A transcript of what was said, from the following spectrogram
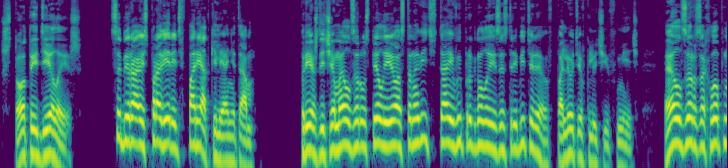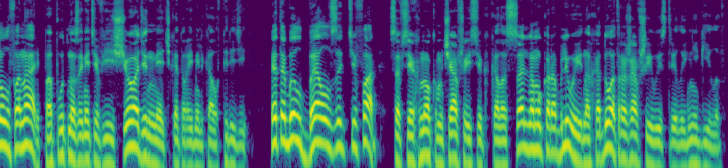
«Что ты делаешь?» «Собираюсь проверить, в порядке ли они там». Прежде чем Элзер успел ее остановить, Тай выпрыгнула из истребителя, в полете включив меч. Элзер захлопнул фонарь, попутно заметив еще один меч, который мелькал впереди. Это был Белл Заттифар, со всех ног мчавшийся к колоссальному кораблю и на ходу отражавший выстрелы Нигилов.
